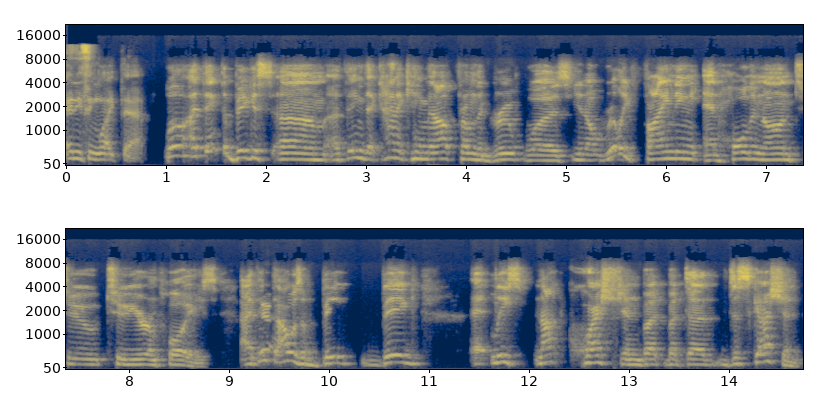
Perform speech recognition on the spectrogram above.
anything like that? Well, I think the biggest um, thing that kind of came out from the group was, you know, really finding and holding on to to your employees. I think that was a big, big, at least not question, but but uh, discussion.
